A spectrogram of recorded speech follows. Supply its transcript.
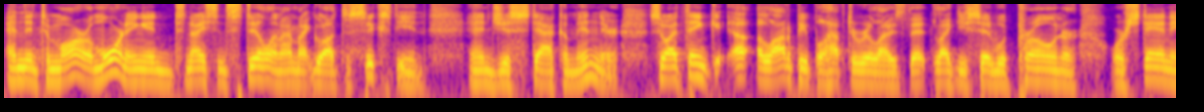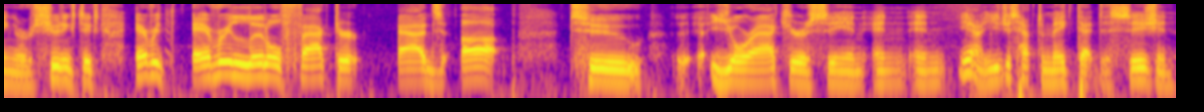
And then tomorrow morning, and it's nice and still, and I might go out to 60 and, and just stack them in there. So I think a, a lot of people have to realize that, like you said, with prone or, or standing or shooting sticks, every every little factor adds up to your accuracy and, and, and yeah you just have to make that decision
